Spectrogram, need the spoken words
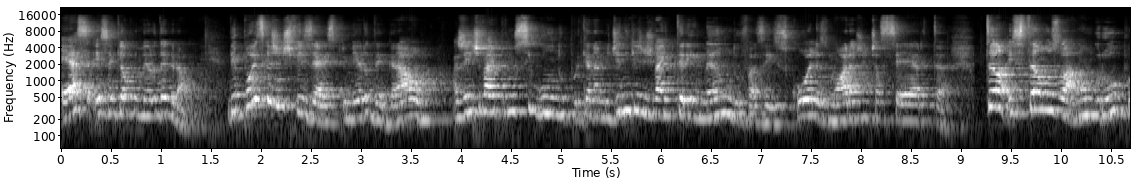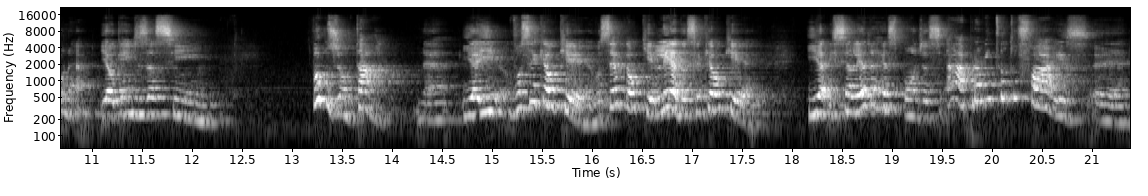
essa, esse aqui é o primeiro degrau. Depois que a gente fizer esse primeiro degrau, a gente vai para um segundo, porque na medida em que a gente vai treinando fazer escolhas, uma hora a gente acerta. Então, estamos lá num grupo, né? E alguém diz assim: vamos jantar? né? E aí, você quer o quê? Você quer o quê? Leda, você quer o quê? E, e se a Leda responde assim, ah, pra mim tanto faz. É,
